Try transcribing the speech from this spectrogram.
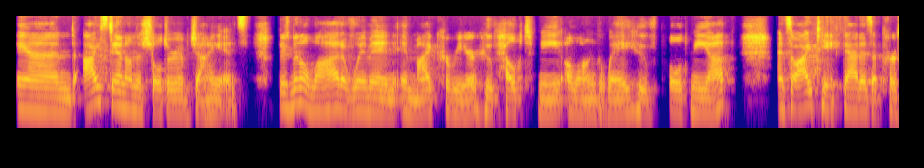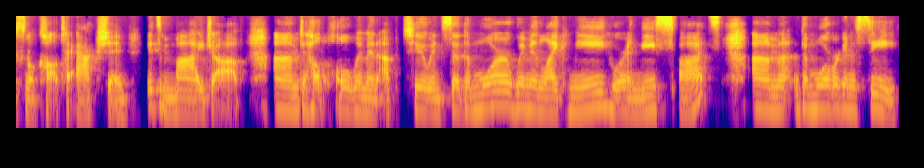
And I stand on the shoulder of giants. There's been a lot of women in my career who've helped me along the way, who've pulled me up. And so I take that as a personal call to action. It's my job um, to help pull women up too. And so the more women like me who are in these spots, um, the more we're going to see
